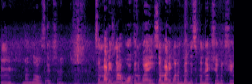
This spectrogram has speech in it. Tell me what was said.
mm, my nose itching. Somebody's not walking away. Somebody want to mend this connection with you.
